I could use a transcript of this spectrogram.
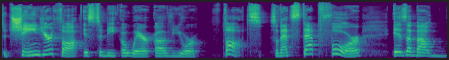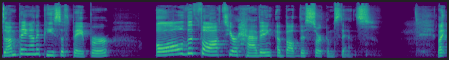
to change your thought is to be aware of your thoughts. So that step four is about dumping on a piece of paper all the thoughts you're having about this circumstance. Like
